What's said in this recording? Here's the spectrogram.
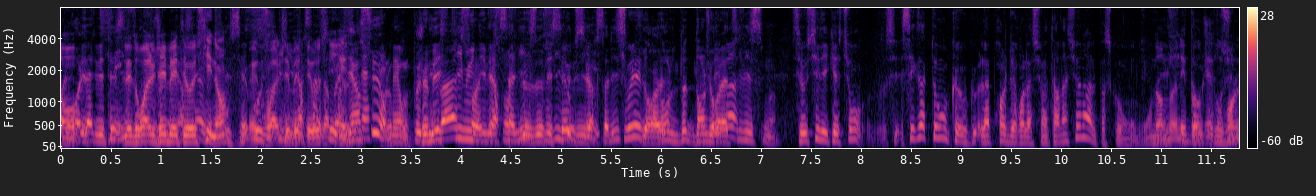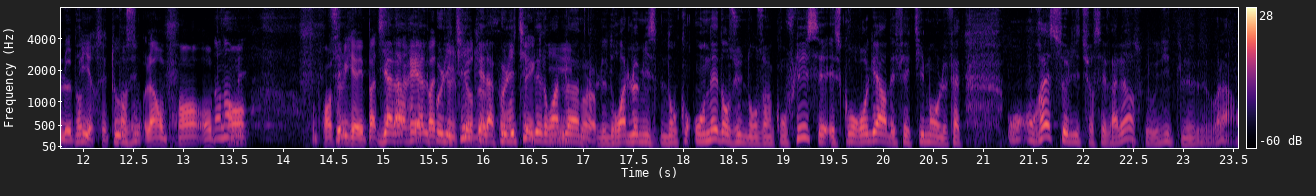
droits LGBT aussi, non Les droits LGBT aussi. Bien sûr, mais on peut je m'estime universaliste, mais c'est aussi, dans, le- relativisme. C'est aussi des questions. C'est exactement l'approche des relations internationales, parce qu'on est mais on fait n'est pas dans- obligé de dans prendre une- le pire, c'est tout. Là, on prend, on on prend celui qui n'avait pas de Il y a la réelle politique et la politique des droits de l'homme, le droit de l'homisme. Donc on est dans, une, dans un conflit. Est-ce qu'on regarde effectivement le fait on, on reste solide sur ces valeurs, ce que vous dites, le- voilà,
